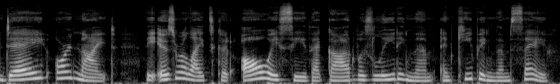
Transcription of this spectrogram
Day or night, the Israelites could always see that God was leading them and keeping them safe.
